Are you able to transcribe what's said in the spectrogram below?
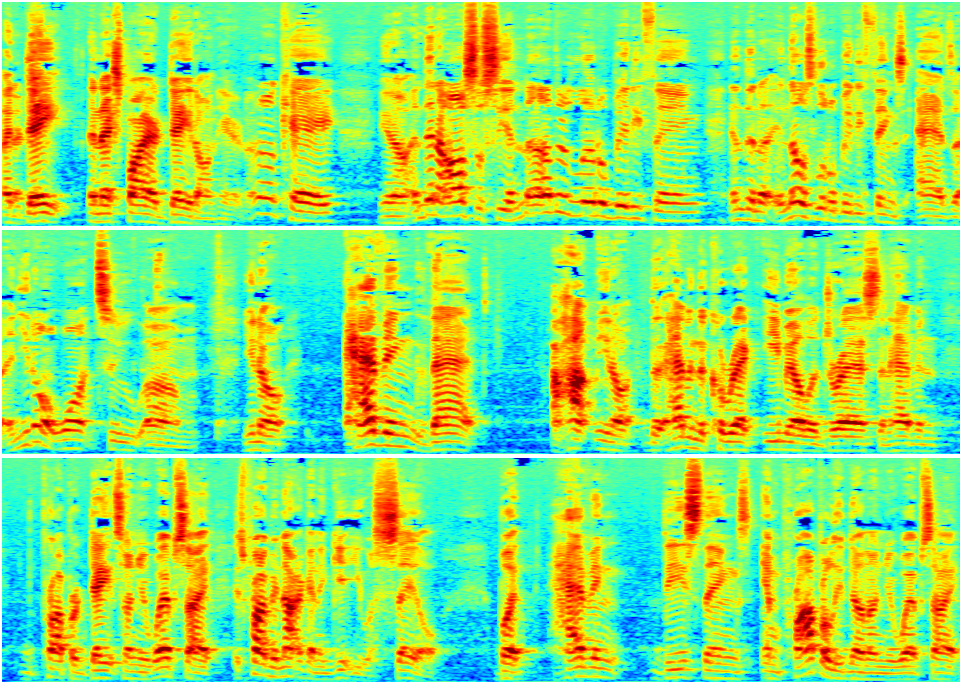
a date, an expired date on here. Okay, you know, and then I also see another little bitty thing, and then uh, and those little bitty things adds up, and you don't want to, um, you know, having that, you know, the, having the correct email address and having the proper dates on your website is probably not going to get you a sale, but having these things improperly done on your website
